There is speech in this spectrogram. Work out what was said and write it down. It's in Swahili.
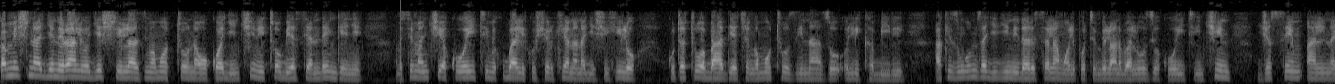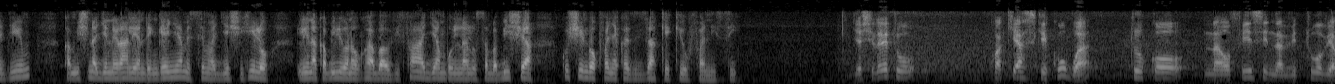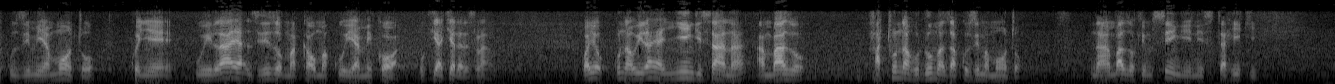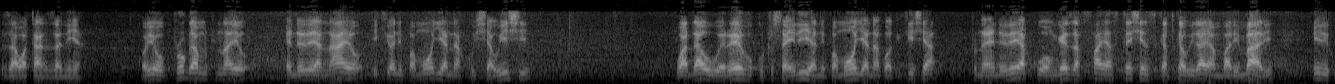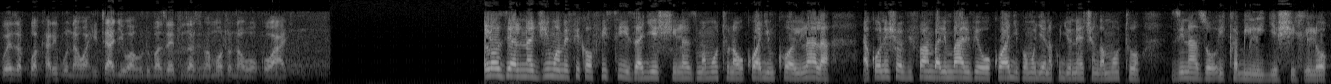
Kamishna Jenerali wa Jeshi la Zimamoto na Uokoaji nchini Tobias Yandengenye amesema nchi ya Kuwait imekubali kushirikiana na jeshi hilo kutatua baadhi ya changamoto zinazolikabili. Akizungumza jijini Dar es Salaam alipotembelewa na balozi wa Kuwait nchini Jassim Al Najim, Kamishna Jenerali Yandengenye amesema jeshi hilo linakabiliwa na uhaba wa vifaa, jambo linalosababisha kushindwa kufanya kazi zake kiufanisi. Jeshi letu kwa kiasi kikubwa tuko na ofisi na vituo vya kuzimia moto kwenye wilaya zilizo makao makuu ya mikoa ukiachia Dar es Salaam. Kwa hiyo kuna wilaya nyingi sana ambazo hatuna huduma za kuzima moto na ambazo kimsingi ni stahiki za Watanzania. Kwa hiyo programu tunayoendelea nayo ikiwa ni pamoja na kushawishi wadau werevu kutusaidia ni pamoja na kuhakikisha tunaendelea kuongeza fire stations katika wilaya mbalimbali ili kuweza kuwa karibu na wahitaji wa huduma zetu za zimamoto na uokoaji. Balozi Al-Najimu amefika ofisi za jeshi la zimamoto na uokoaji mkoa wa Ilala na kuonyeshwa vifaa mbalimbali vya uokoaji pamoja na kujionea changamoto zinazoikabili jeshi hilo.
